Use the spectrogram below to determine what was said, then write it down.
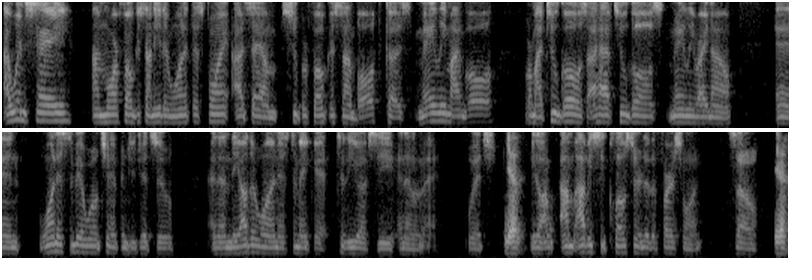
I wouldn't say I'm more focused on either one at this point. I'd say I'm super focused on both because mainly my goal or my two goals, I have two goals mainly right now. And one is to be a world champion jiu-jitsu and then the other one is to make it to the UFC and MMA, which Yeah, you know, I'm I'm obviously closer to the first one. So, yeah,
